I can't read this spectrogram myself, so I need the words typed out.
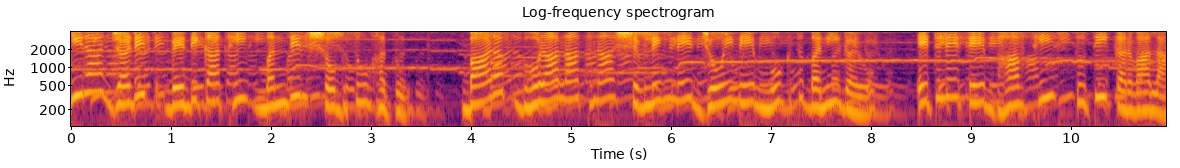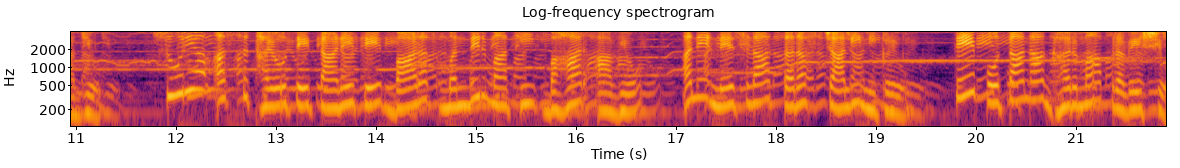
હીરા જડિત વેદિકાથી મંદિર શોભતું હતું. બાળક ભોળાનાથના શિવલિંગને જોઈને મુગ્ધ બની ગયો. એટલે તે ભાવથી સ્તુતિ કરવા લાગ્યો. સૂર્ય અસ્ત થયો તે તાણે તે બાળક મંદિરમાંથી બહાર આવ્યો. અને નેસડા તરફ ચાલી નીકળ્યો. તે પોતાના ઘરમાં પ્રવેશ્યો.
